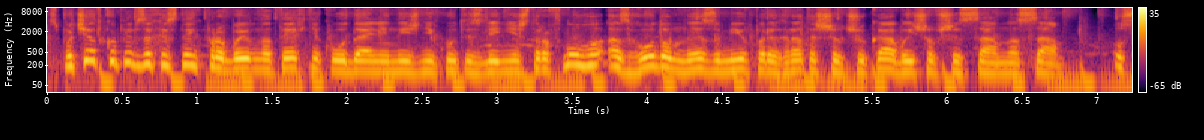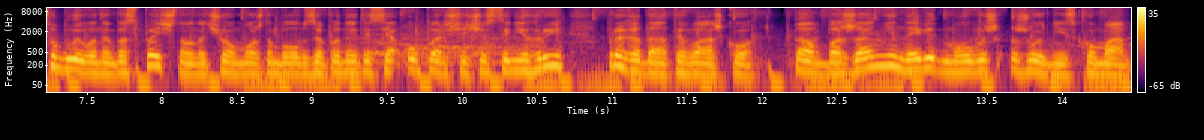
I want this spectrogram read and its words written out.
Спочатку півзахисник пробив на техніку у дальній нижній кут із лінії штрафного, а згодом не зумів переграти Шевчука, вийшовши сам на сам. Особливо небезпечно, на чому можна було б зупинитися у першій частині гри, пригадати важко. Та в бажанні не відмовиш жодній з команд.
